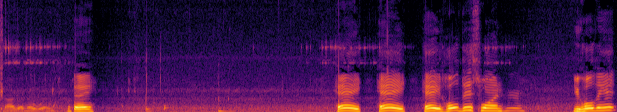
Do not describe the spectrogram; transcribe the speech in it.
I got no. Hey. Hey, hey, hey, hold this one. Here. You holding it?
